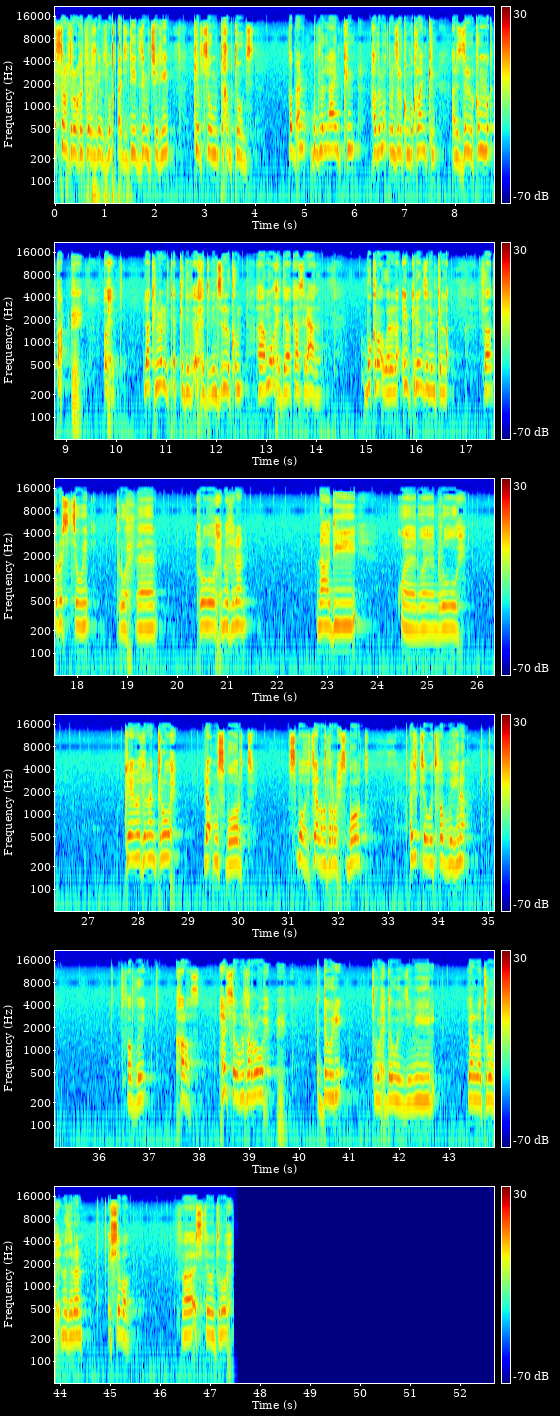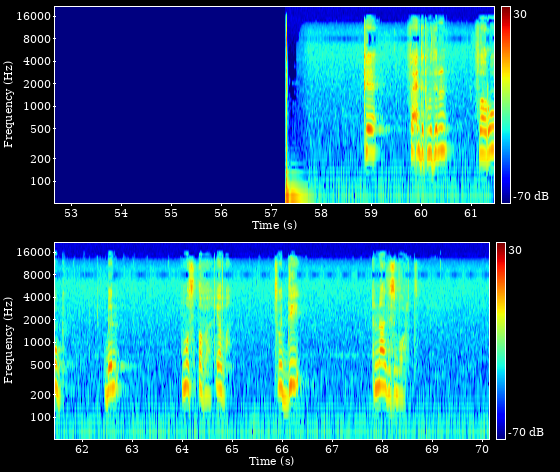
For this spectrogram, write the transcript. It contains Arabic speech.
السلام عليكم ورحمة الله جيمز مقطع جديد زي ما أنتم شايفين كيف تسوي منتخب تونس. طبعا بإذن الله يمكن هذا المقطع بنزل لكم بكرة يمكن أنزل لكم مقطع أحد. لكن ماني متأكد إذا أحد بينزل لكم. آه مو أحد آه كأس العالم. بكرة ولا لا؟ يمكن ينزل يمكن لا. فطبعا إيش تسوي؟ تروح فين؟ تروح مثلا نادي وين وين نروح okay مثلا تروح لا مو سبورت. سبورت يلا مثلا نروح سبورت. إيش تسوي؟ تفضي هنا. تفضي. خلاص. الحين تسوي؟ مثلا روح الدوري. تروح دوري جميل. يلا تروح مثلا الشباب. فايش تسوي؟ تروح. okay. فعندك مثلا فاروق بن مصطفى يلا. تودي النادي سبورت.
